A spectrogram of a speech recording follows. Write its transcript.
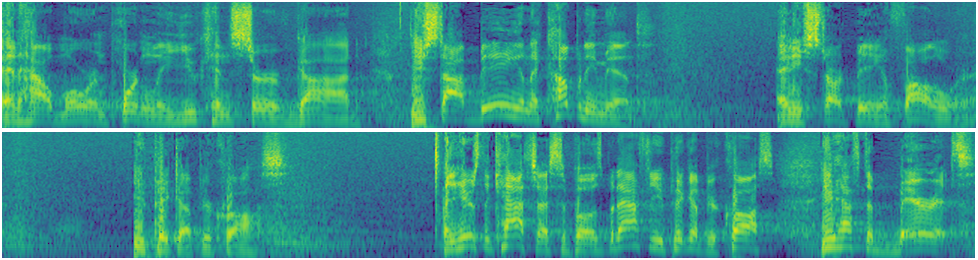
and how, more importantly, you can serve God. You stop being an accompaniment and you start being a follower, you pick up your cross. And here's the catch, I suppose, but after you pick up your cross, you have to bear it.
